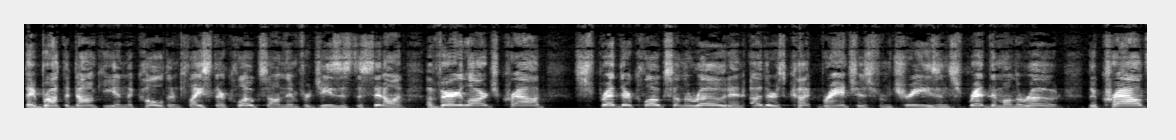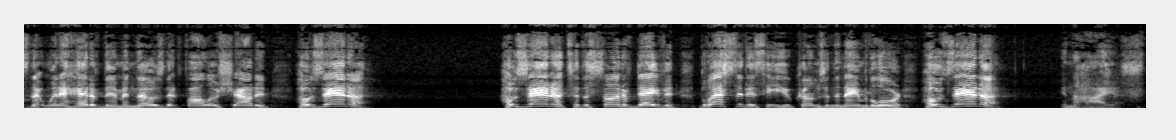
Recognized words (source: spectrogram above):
They brought the donkey and the colt and placed their cloaks on them for Jesus to sit on. A very large crowd spread their cloaks on the road, and others cut branches from trees and spread them on the road. The crowds that went ahead of them and those that followed shouted, Hosanna! Hosanna to the Son of David. Blessed is he who comes in the name of the Lord. Hosanna in the highest.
